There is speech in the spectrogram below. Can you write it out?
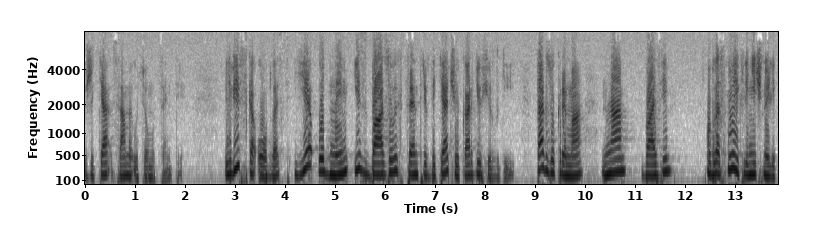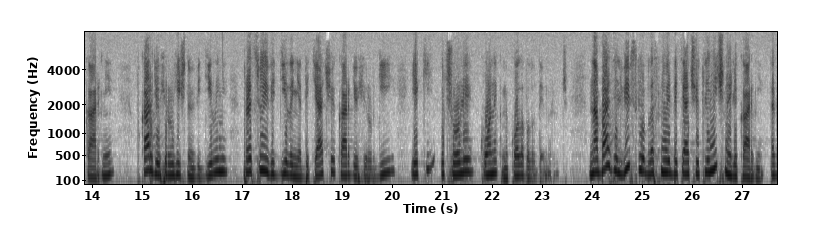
життя саме у цьому центрі. Львівська область є одним із базових центрів дитячої кардіохірургії. Так, зокрема, на базі обласної клінічної лікарні в кардіохірургічному відділенні працює відділення дитячої кардіохірургії, які очолює коник Микола Володимирович. На базі Львівської обласної дитячої клінічної лікарні, так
